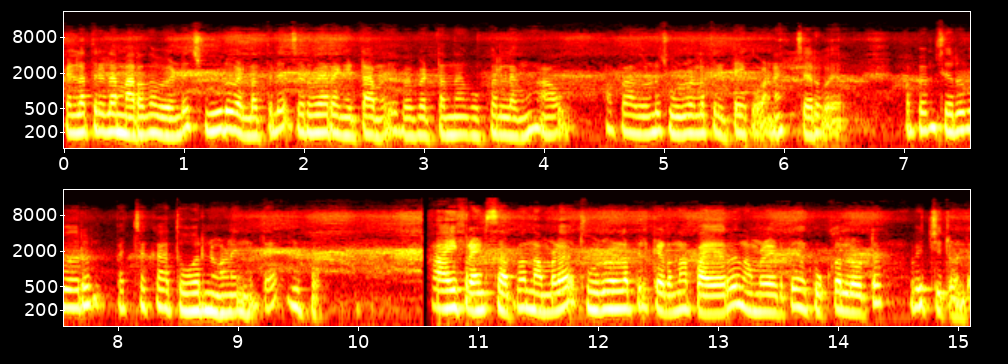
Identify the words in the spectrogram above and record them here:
വെള്ളത്തിലിടാൻ മറന്നു പോയിട്ട് ചൂട് വെള്ളത്തിൽ ചെറുപയർ അങ്ങ് ഇട്ടാൽ മതി. അപ്പോൾ പെട്ടെന്ന് കുക്കറിലങ്ങ് ആവും. അപ്പോൾ അതുകൊണ്ട് ചൂടുവെള്ളത്തിൽ ഇട്ടേക്കുവാണ് ചെറുപയർ. അപ്പം ചെറുപയറും പച്ചക്ക തോരനുമാണ് ഇന്നത്തെ വിഭവം. ഹായ് ഫ്രണ്ട്സ് അപ്പം നമ്മൾ ചൂടുവെള്ളത്തിൽ കിടന്ന പയർ നമ്മളെടുത്ത് കുക്കറിലോട്ട് വെച്ചിട്ടുണ്ട്.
